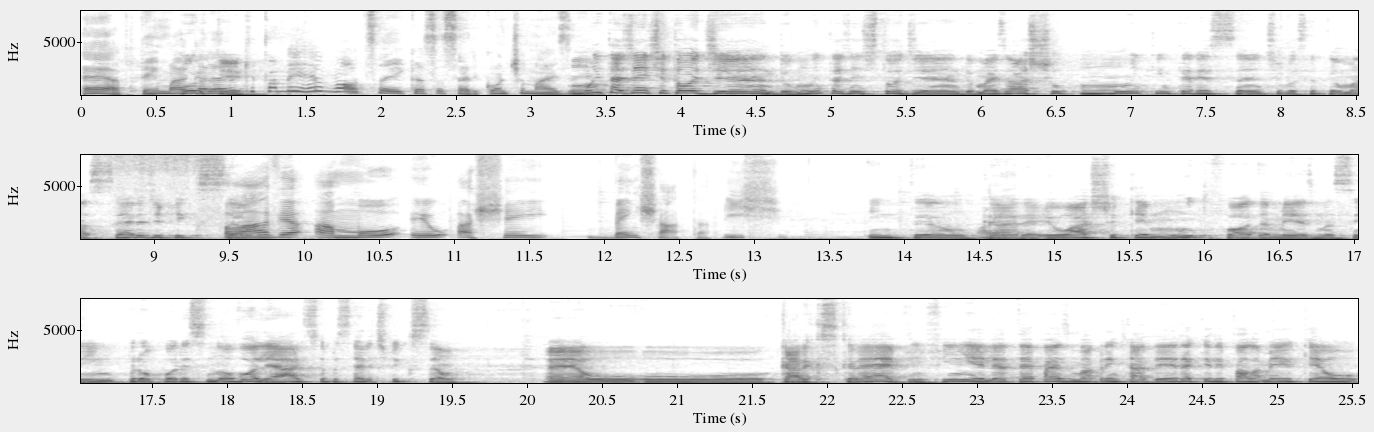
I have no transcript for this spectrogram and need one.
é, tem uma Por galera quê? que tá meio revolta aí com essa série. Conte mais aí. Muita gente tá odiando, muita gente tá odiando, mas eu acho muito interessante você ter uma série de ficção. Flávia amou, eu achei bem chata. Ixi. Então, cara, eu acho que é muito foda mesmo, assim, propor esse novo olhar sobre série de ficção. É, o, o cara que escreve, enfim, ele até faz uma brincadeira que ele fala meio que é o.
